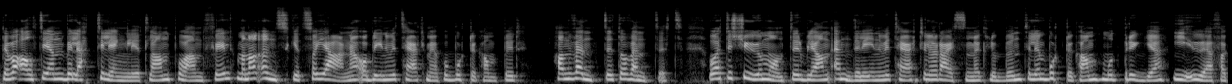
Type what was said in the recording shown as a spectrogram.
Det var alltid en billett tilgjengelig til han på Anfield, men han ønsket så gjerne å bli invitert med på bortekamper. Han ventet og ventet, og etter 20 måneder ble han endelig invitert til å reise med klubben til en bortekamp mot Brygge i Uefa.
